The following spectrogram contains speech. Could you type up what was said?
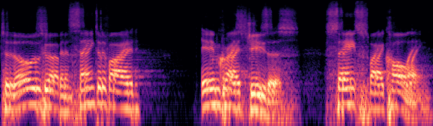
to those who have been sanctified in Christ Jesus, saints by calling,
